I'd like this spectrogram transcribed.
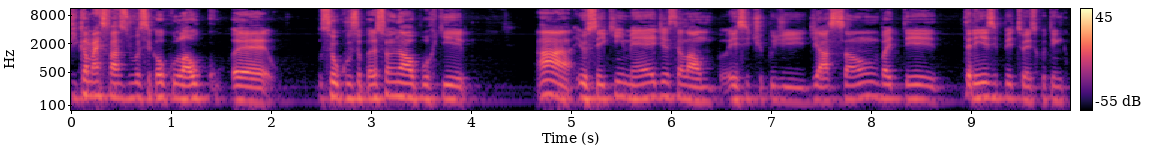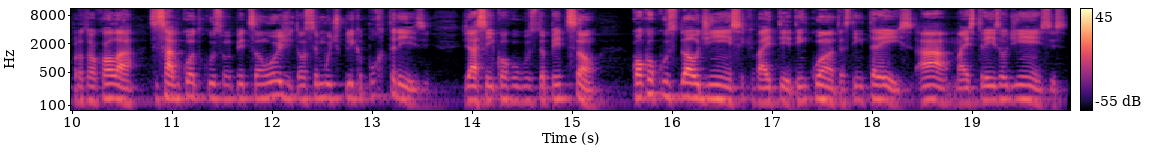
fica mais fácil de você calcular o, é, o seu custo operacional, porque, ah, eu sei que em média, sei lá, um, esse tipo de, de ação vai ter 13 petições que eu tenho que protocolar. Você sabe quanto custa uma petição hoje? Então você multiplica por 13. Já sei qual é o custo da petição. Qual é o custo da audiência que vai ter? Tem quantas? Tem três. Ah, mais três audiências.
